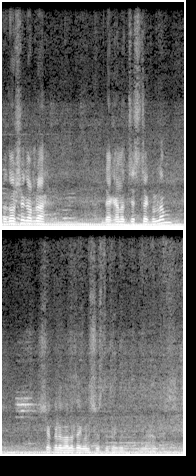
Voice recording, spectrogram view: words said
তো দর্শক আমরা দেখানোর চেষ্টা করলাম। সকলে ভালো থাকবেন সুস্থ থাকবেন। আল্লাহ হাফেজ।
